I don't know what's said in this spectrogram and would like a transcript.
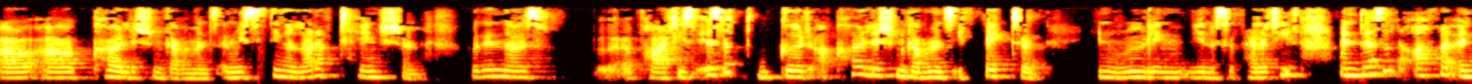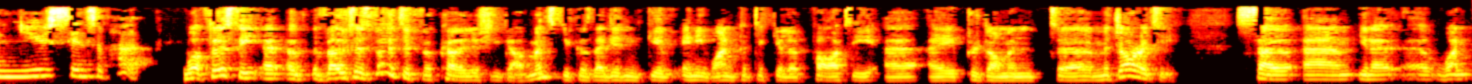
are, are, coalition governments, and we're seeing a lot of tension within those uh, parties. Is it good? Are coalition governments effective in ruling municipalities? And does it offer a new sense of hope? Well, firstly, uh, uh, the voters voted for coalition governments because they didn't give any one particular party uh, a predominant uh, majority. So, um, you know, uh, one,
